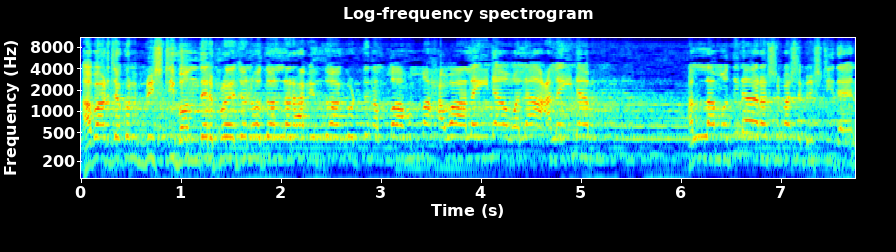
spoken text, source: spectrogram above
আবার যখন বৃষ্টি বন্ধের প্রয়োজন হতো, আল্লাহর হাবিব দোয়া করতেন, আল্লাহুম্মা হাওয়া আলাইনা ওয়ালা আলাইনা আল্লাহ মদিনার আশেপাশে বৃষ্টি দেন,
